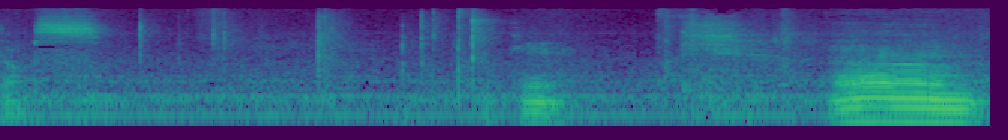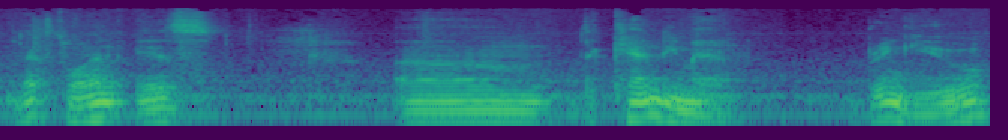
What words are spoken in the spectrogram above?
Dumps okay um, next one is um, the Candyman. Bring you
